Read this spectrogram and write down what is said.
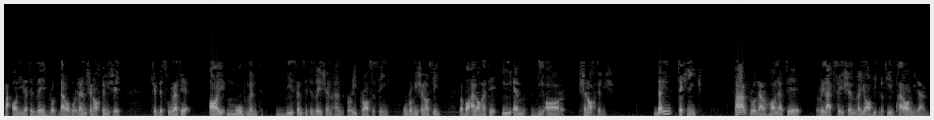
فعالیت ذهن رو در آوردن شناخته میشه. که به صورت eye movement desensitization and reprocessing اون رو می‌شناسیم و با علامت EMDR شناخته میشه در این تکنیک فرد رو در حالت relaxation و یا هیپنوتیزم قرار میدن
